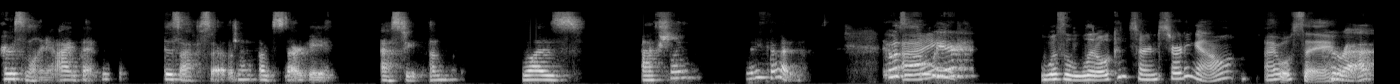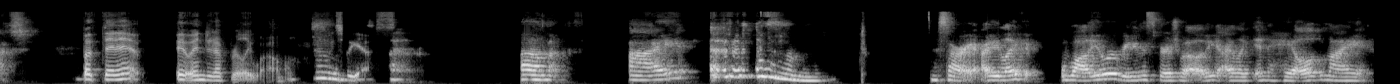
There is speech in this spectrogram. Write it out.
personally, I think this episode of Stargate SG was actually pretty good. It was a little I weird, was a little concerned starting out, I will say, correct. but then it it ended up really well. So yes. Um, I sorry, I like while you were reading the spirituality, I like inhaled my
